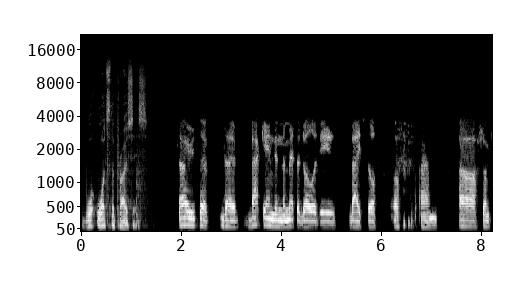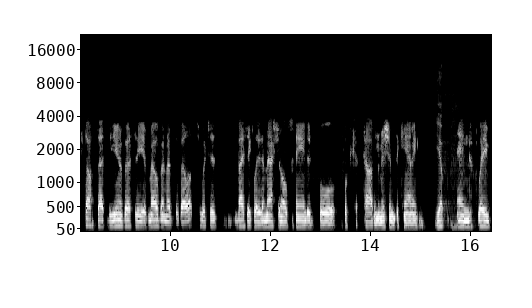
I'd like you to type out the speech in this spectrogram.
what, what's the process? So the the back end and the methodology is based off off um, uh, some stuff that the University of Melbourne have developed, which is basically the national standard for, for carbon emissions accounting. Yep. And we've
